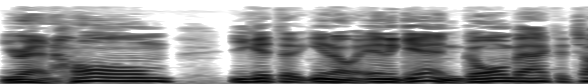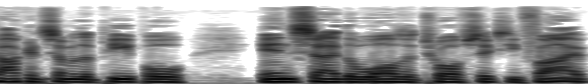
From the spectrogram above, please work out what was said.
You're at home. You get the, you know, and again, going back to talking to some of the people inside the walls at 1265,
